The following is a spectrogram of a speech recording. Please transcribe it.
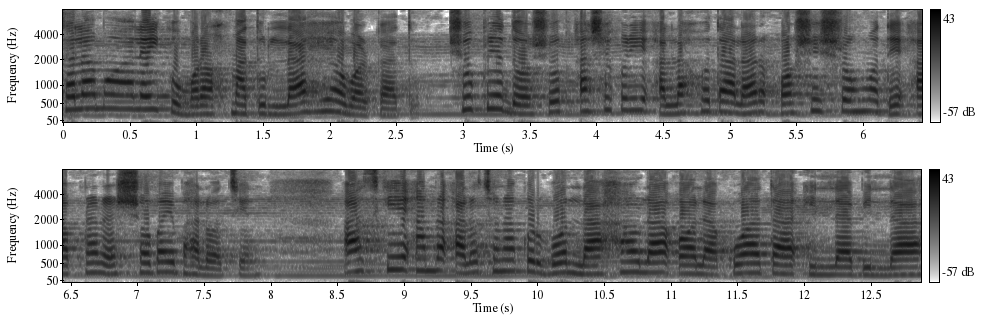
আসসালামু আলাইকুম রহমাতুল্লাহ আবরকাত সুপ্রিয় দর্শক, আশা করি আল্লাহ তালার অশেষ রহমতে আপনারা সবাই ভালো আছেন। আজকে আমরা আলোচনা করব লাহাউলা অলা কোয়াতা ইল্লা বিল্লাহ।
